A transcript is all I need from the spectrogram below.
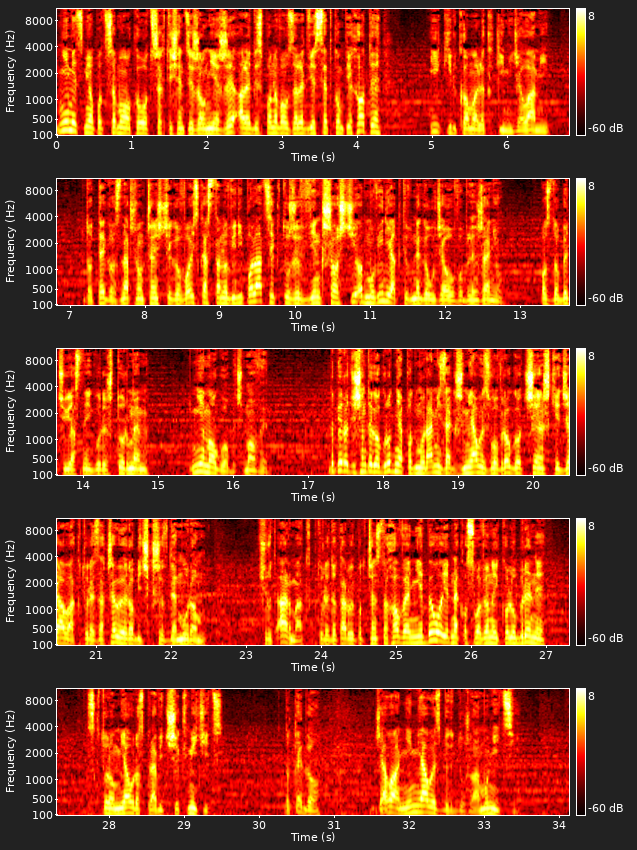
Niemiec miał pod sobą około 3000 żołnierzy, ale dysponował zaledwie setką piechoty i kilkoma lekkimi działami. Do tego znaczną część jego wojska stanowili Polacy, którzy w większości odmówili aktywnego udziału w oblężeniu. O zdobyciu Jasnej Góry szturmem nie mogło być mowy. Dopiero 10 grudnia pod murami zagrzmiały złowrogo ciężkie działa, które zaczęły robić krzywdę murom. Wśród armat, które dotarły pod Częstochowę, nie było jednak osławionej kolubryny, z którą miał rozprawić się Kmicic. Do tego działa nie miały zbyt dużo amunicji.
